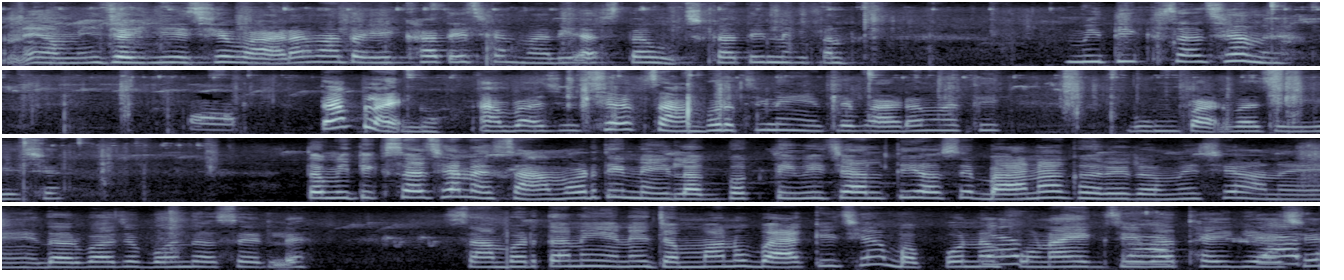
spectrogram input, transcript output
અને અમે જઈએ છીએ વાડામાં. તો એક ખાતે છે મારી આસ્થા ઉચકાતી નહીં, પણ મિતિક્ષા છે ને. તાપ લાગ્યો. આ બાજુ છે, સાંભળતી નહીં, એટલે વાડામાંથી બૂમ પાડવા જઈએ છે તો મિતિક્ષા છે ને, સાંભળતી નહીં. લગભગ ટીવી ચાલતી હશે, બાના ઘરે રમે છે અને દરવાજો બંધ હશે એટલે સાંભળતા નહીં, એને જમવાનું બાકી છે. બપોરના પોણા એક જેવા થઈ ગયા છે.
